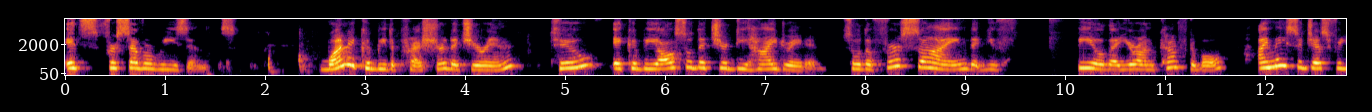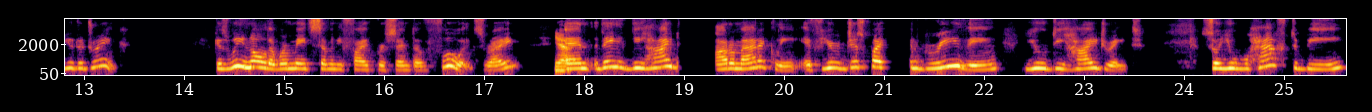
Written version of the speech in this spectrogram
it's for several reasons. One, it could be the pressure that you're in Two, it could be also that you're dehydrated. So the first sign that you feel that you're uncomfortable, I may suggest for you to drink. Because we know that we're made 75% of fluids, right? Yeah. And they dehydrate automatically. If you're just by breathing, you dehydrate. So you have to be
